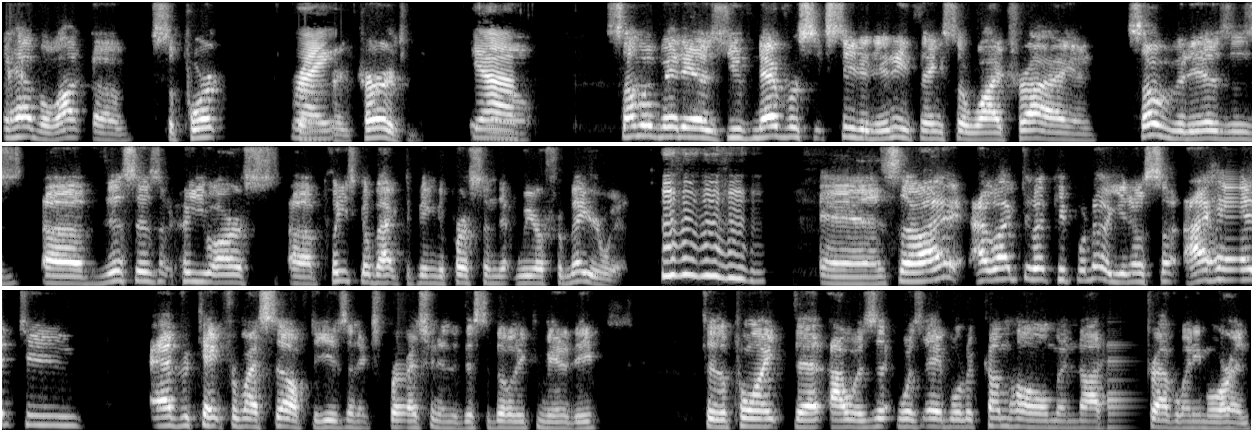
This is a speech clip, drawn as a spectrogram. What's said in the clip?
have a lot of support right. encouragement. Yeah. you know, some of it is you've never succeeded in anything so why try? And some of it is is uh, this isn't who you are uh, please go back to being the person that we are familiar with and so I, I like to let people know you know so i had to advocate for myself to use an expression in the disability community to the point that I was was able to come home and not travel anymore and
